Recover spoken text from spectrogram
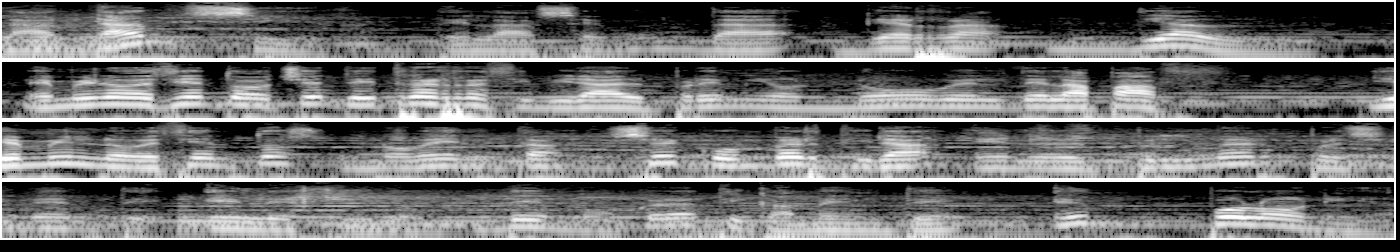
la Danzig de la Segunda Guerra Mundial. En 1983 recibirá el Premio Nobel de la Paz y en 1990 se convertirá en el primer presidente elegido democráticamente en Polonia.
